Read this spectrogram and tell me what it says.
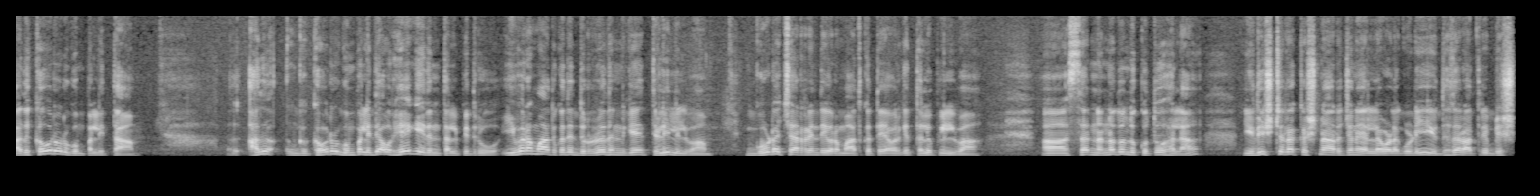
ಅದು ಕೌರವ್ರ ಗುಂಪಲ್ಲಿತ್ತ. ಅದು ಕೌರವ್ರ ಗುಂಪಲ್ಲಿದ್ದೆ ಗುಂಪಲ್ಲಿದೆ ಅವ್ರು ಹೇಗೆ ಇದನ್ನು ತಲುಪಿದ್ರು? ಇವರ ಮಾತುಕತೆ ದುರ್ಯೋಧನಿಗೆ ತಿಳಿಲಿಲ್ವಾ? ಗೂಢಚಾರರಿಂದ ಇವರ ಮಾತುಕತೆ ಅವರಿಗೆ ತಲುಪಲಿಲ್ವಾ? ಸರ್, ನನ್ನದೊಂದು ಕುತೂಹಲ. ಯುಧಿಷ್ಠಿರ, ಕೃಷ್ಣ, ಅರ್ಜುನ ಎಲ್ಲ ಒಳಗೂಡಿ ಯುದ್ಧದ ರಾತ್ರಿ ಭೀಷ್,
